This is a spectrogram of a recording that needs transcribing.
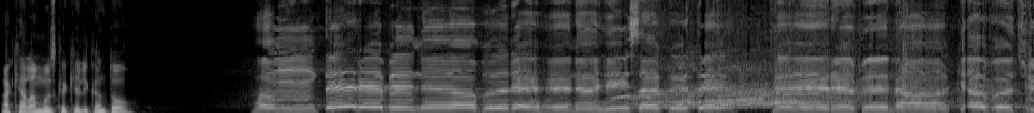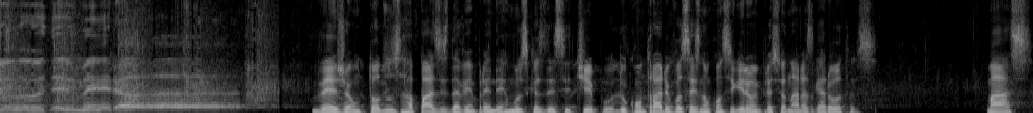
Aquela música que ele cantou. हम तेरे बिन अब रह नहीं सकते तेरे बिना क्या वजूद मेरा Vejam, todos os rapazes devem aprender músicas desse tipo, do contrário, vocês não conseguirão impressionar as garotas. Mas.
